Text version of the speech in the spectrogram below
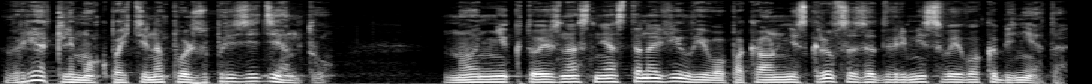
вряд ли мог пойти на пользу президенту. Но никто из нас не остановил его, пока он не скрылся за дверьми своего кабинета.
